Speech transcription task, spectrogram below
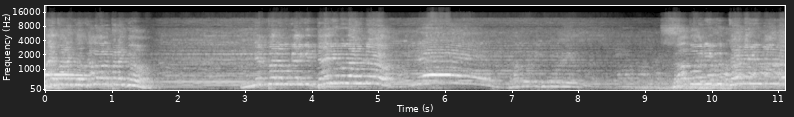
భయపడకు కలవరపడకు. నిబ్బరము కలిగి ధైర్యముగా ఉండు. ప్రభు నీకు తోడై ఉన్నాడు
